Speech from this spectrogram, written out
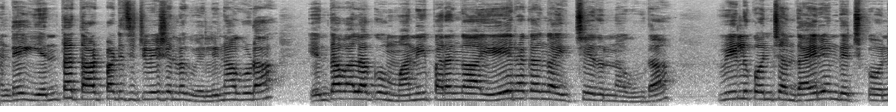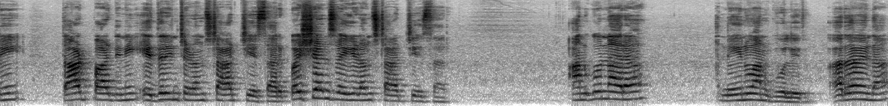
అంటే ఎంత థర్డ్ పార్టీ సిచ్యువేషన్లోకి వెళ్ళినా కూడా ఎంత వాళ్ళకు మనీ పరంగా ఏ రకంగా ఇచ్చేది ఉన్నా కూడా వీళ్ళు కొంచెం ధైర్యం తెచ్చుకొని థర్డ్ పార్టీని ఎదిరించడం స్టార్ట్ చేశారు. క్వశ్చన్స్ వేయడం స్టార్ట్ చేశారు. అనుకున్నారా? నేను అనుకోలేదు. అర్థమైందా?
